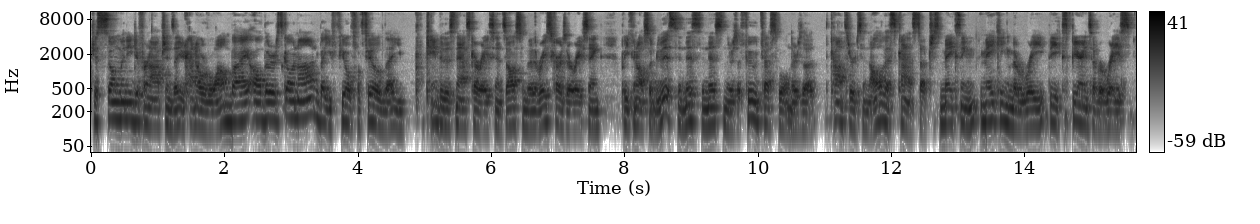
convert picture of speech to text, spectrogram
just so many different options that you're kind of overwhelmed by all that's going on, but you feel fulfilled that you came to this NASCAR race and it's awesome that the race cars are racing, but you can also do this and this and this, and there's a food festival and there's a concerts and all this kind of stuff. Just making making the rate the experience of a race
